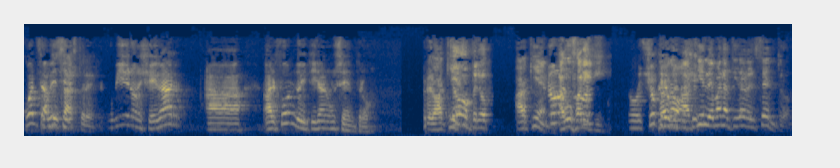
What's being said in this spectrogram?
¿Cuántas Fue un veces desastre. pudieron llegar a- al fondo y tirar un centro? Pero ¿a quién? No, pero ¿A quién? No, a Buffarini. no, yo No, creo no, que no ¿a quién le van a tirar el centro?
